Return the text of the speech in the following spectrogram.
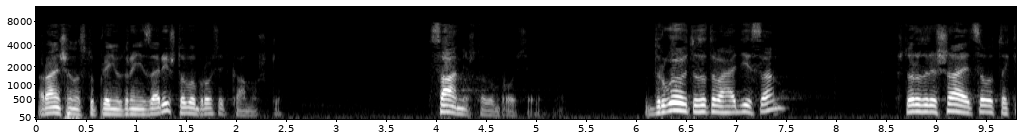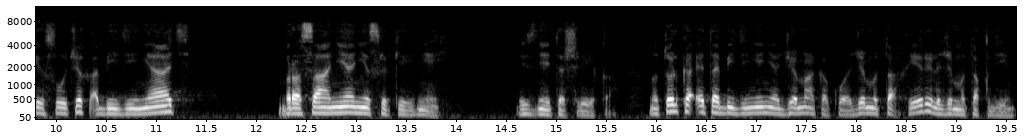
раньше наступления утренней зари, чтобы бросить камушки. Сами, чтобы бросили. Другой вот из этого хадиса, что разрешается вот в таких случаях объединять бросание нескольких дней из дней Ташрика. Но только это объединение джама какое? Джаму тахир или джаму такдим?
